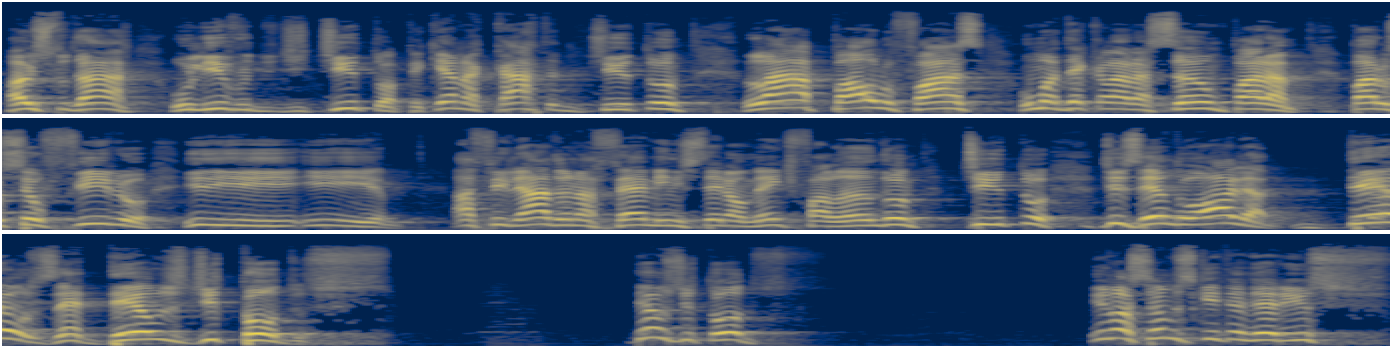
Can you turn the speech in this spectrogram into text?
ao estudar o livro de Tito, a pequena carta de Tito, lá Paulo faz uma declaração para, para o seu filho e, e afilhado na fé ministerialmente falando, Tito, dizendo: Olha, Deus é Deus de todos. Deus de todos. E nós temos que entender isso.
